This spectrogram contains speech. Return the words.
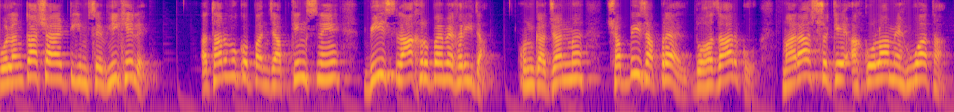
वो लंकाशायर टीम से भी खेले। अथर्व को पंजाब किंग्स ने 20 लाख रुपए में खरीदा। उनका जन्म 26 अप्रैल 2000 को महाराष्ट्र के अकोला में हुआ था।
